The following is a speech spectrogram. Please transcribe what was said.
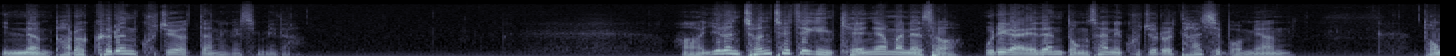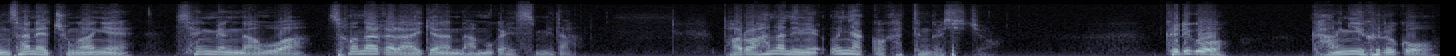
있는 바로 그런 구조였다는 것입니다. 어, 이런 전체적인 개념 안에서 우리가 에덴 동산의 구조를 다시 보면 동산의 중앙에 생명나무와 선악을 알게 하는 나무가 있습니다. 바로 하나님의 언약과 같은 것이죠. 그리고 강이 흐르고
